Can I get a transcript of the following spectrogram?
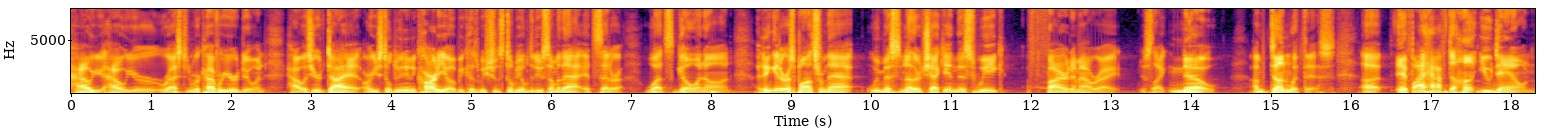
how you, how your rest and recovery are doing. How is your diet? Are you still doing any cardio? Because we should still be able to do some of that, etc. What's going on? I didn't get a response from that. We missed another check in this week. Fired him outright. Just like no, I'm done with this. Uh, if I have to hunt you down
